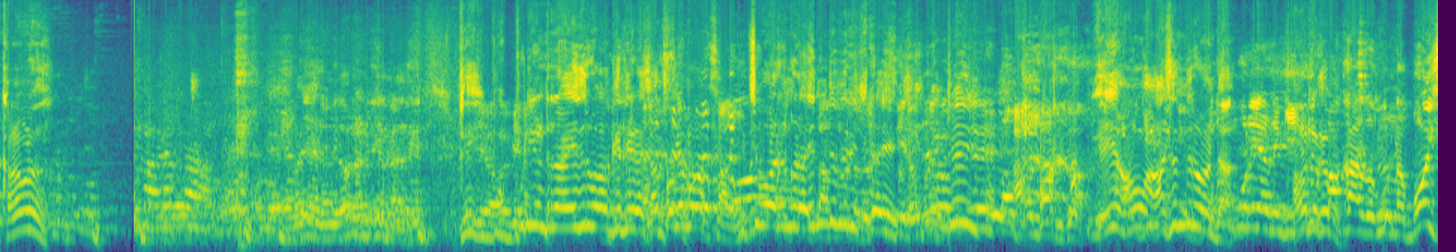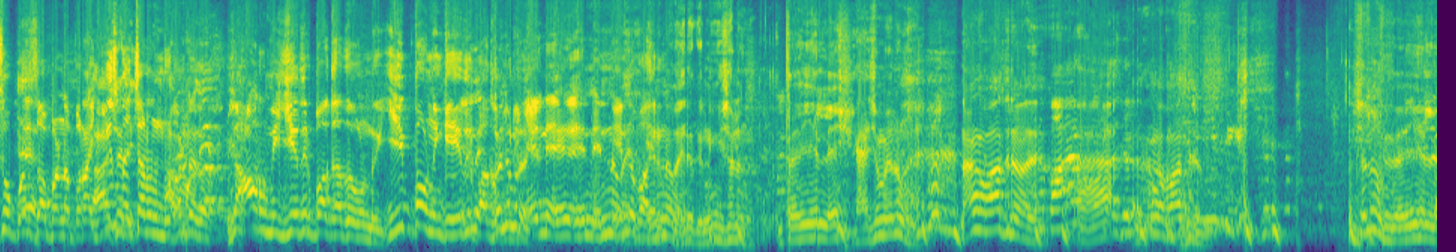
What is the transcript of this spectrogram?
கண்ண என்று நான் எதிர்பார்க்கலையா சத்தியமா? உச்சி வாருங்கடா இந்த பிரிச்சு டேய் ஏய் அவன் அசந்துருவான்டா. எதிர்பார்க்காத ஒண்ணு of Pulsar பண்ண போறான். இந்த channel மூலமா. யாருமே எதிர்பார்க்காத ஒண்ணு. இப்போ நீங்க எதிர்பார்க்க. என்ன என்ன என்ன இருக்கு? நீங்க சொல்லுங்க. தெரியல சும்மா சொல்லுங்க நாங்க பாத்துட்டோம் அது. நாங்க பாத்துட்டோம். சொல்லுங்க. தெரியல.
